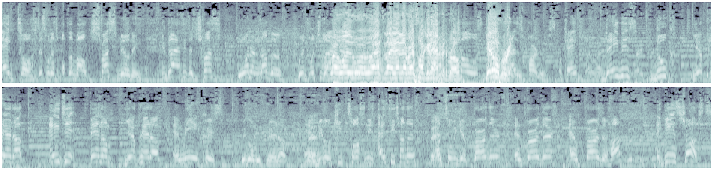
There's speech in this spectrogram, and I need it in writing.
Egg Toss. This one is all about trust building. You guys need to trust one another with what you uh, guys. Bro, got wait, going wait, wait, that's like that never fucking happened, bro. Get over you it. guys as partners, okay? Davis, Duke, you're paired up. Agent, Fanum, you're paired up, and me and Chris, we're gonna be paired up, and we're gonna keep tossing these eggs to each other Bet. until we get further and further and further, huh? It gains trust.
